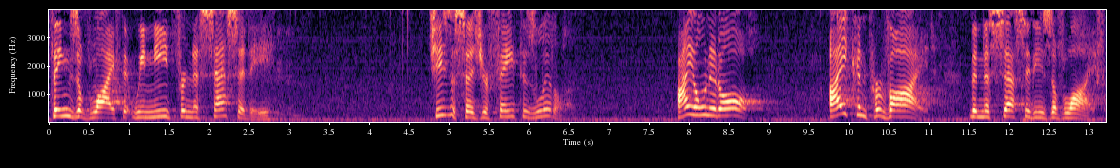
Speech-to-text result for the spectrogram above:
things of life that we need for necessity, Jesus says, Your faith is little. I own it all. I can provide the necessities of life.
